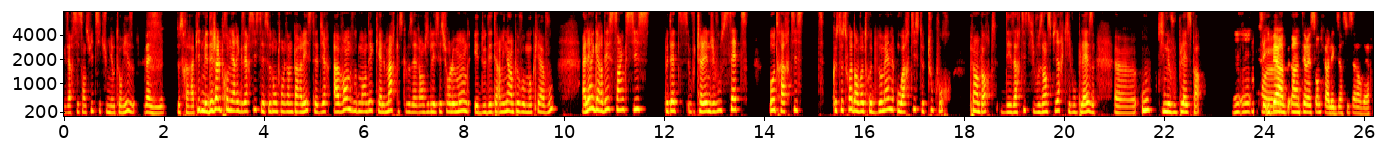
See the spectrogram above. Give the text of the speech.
exercice ensuite si tu m'y autorises. Vas-y ce sera rapide. Mais déjà, le premier exercice, c'est ce dont on vient de parler, c'est-à-dire avant de vous demander quelle marque est-ce que vous avez envie de laisser sur le monde et de déterminer un peu vos mots-clés à vous, allez regarder 5, 6, peut-être vous challengez-vous 7 autres artistes, que ce soit dans votre domaine ou artistes tout court, peu importe, des artistes qui vous inspirent, qui vous plaisent euh, ou qui ne vous plaisent pas. Mmh, mmh. C'est euh, hyper intéressant de faire l'exercice à l'envers.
